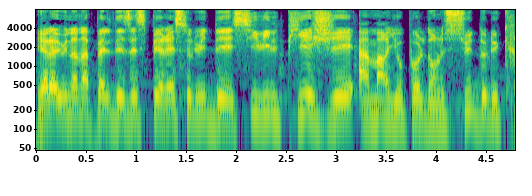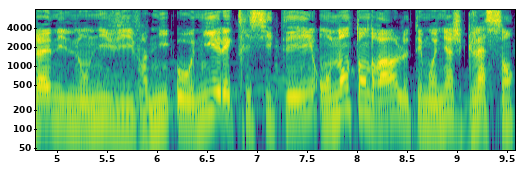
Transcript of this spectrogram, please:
Et à la une, un appel désespéré, celui des civils piégés à Mariupol dans le sud de l'Ukraine. Ils n'ont ni vivre, ni eau, ni électricité. On entendra le témoignage glaçant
